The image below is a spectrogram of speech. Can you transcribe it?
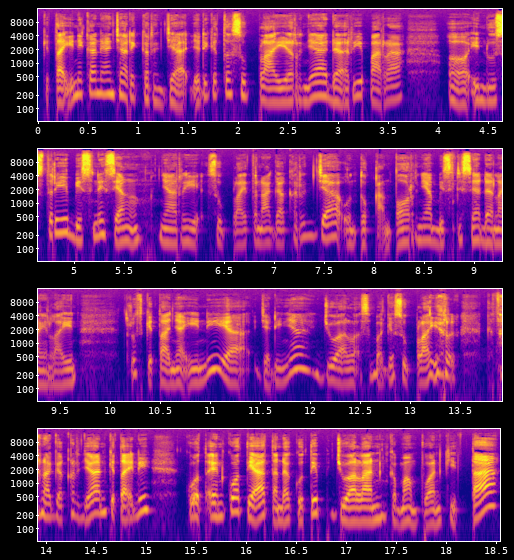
Kita ini kan yang cari kerja. Jadi kita suppliernya dari para uh, industri bisnis yang nyari supply tenaga kerja untuk kantornya, bisnisnya dan lain-lain. Terus kitanya ini ya jadinya jual sebagai supplier tenaga kerjaan kita ini quote and quote ya tanda kutip jualan kemampuan kita,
